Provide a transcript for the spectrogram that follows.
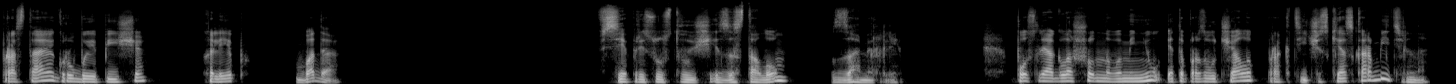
Простая грубая пища, хлеб, вода». Все присутствующие за столом замерли. После оглашенного меню это прозвучало практически оскорбительно,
